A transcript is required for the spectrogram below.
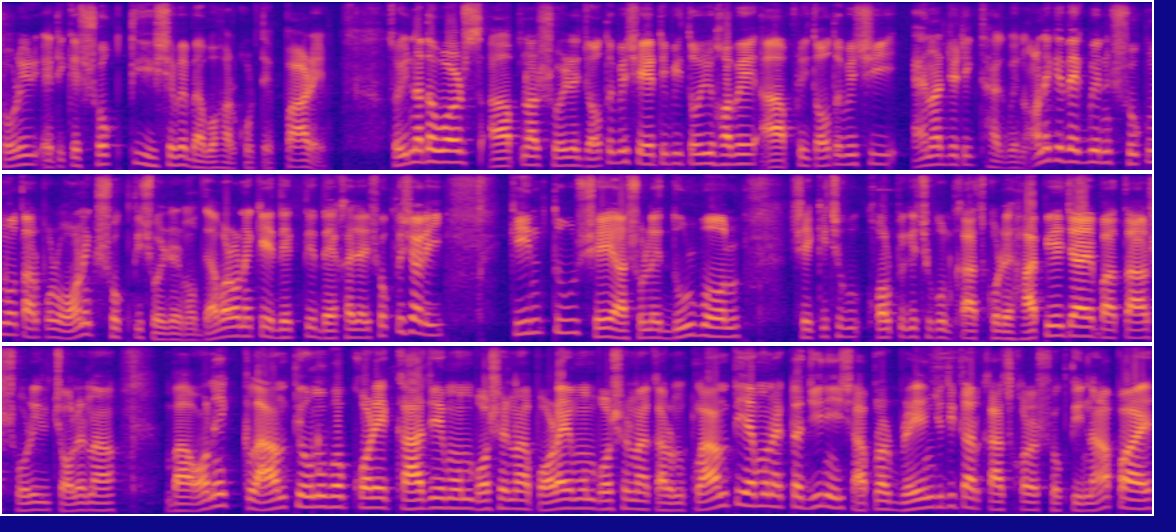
শরীর এটিকে শক্তি হিসেবে ব্যবহার করতে পারে। সো ইন আদার ওয়ার্ডস আপনার শরীরে যত বেশি এটিপি তৈরি হবে, আপনি তত বেশি এনার্জেটিক থাকবেন। অনেকে দেখবেন শুকনো তারপর অনেক শক্তি শরীরের মধ্যে। আবার অনেকে দেখতে দেখা যায় শক্তিশালী। কিন্তু সে আসলে দুর্বল, সে কিছু, অল্প কিছুক্ষণ কাজ করে হাঁপিয়ে যায় বা তার শরীর চলে না বা অনেক ক্লান্তি অনুভব করে, কাজে মন বসে না, পড়ায় মন বসে না, কারণ ক্লান্তি এমন একটা জিনিস, আপনার ব্রেন যদি তার কাজ করার শক্তি না পায়,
